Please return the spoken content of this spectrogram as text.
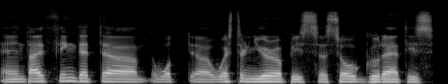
And I think that uh, what uh, Western Europe is uh, so good at is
